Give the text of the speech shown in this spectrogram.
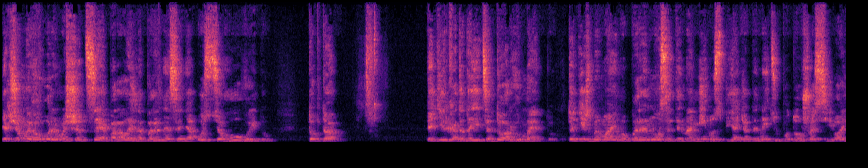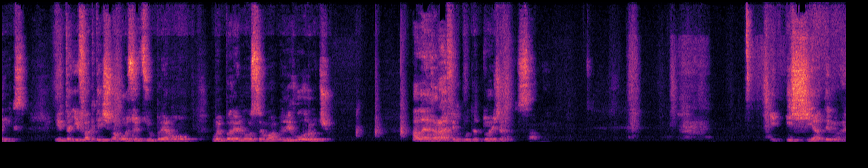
Якщо ми говоримо, що це паралельне перенесення ось цього виду, тобто п'ятірка додається до аргументу, тоді ж ми маємо переносити на мінус 5 одиниць подовж осі ОХ. І тоді фактично ось оцю пряму ми переносимо ліворуч, але графік буде той же самий. І, ще один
